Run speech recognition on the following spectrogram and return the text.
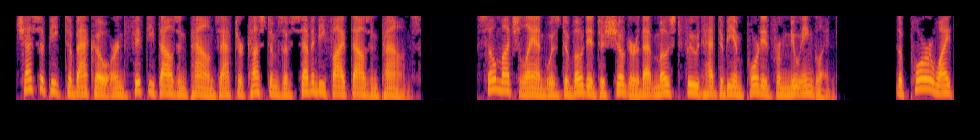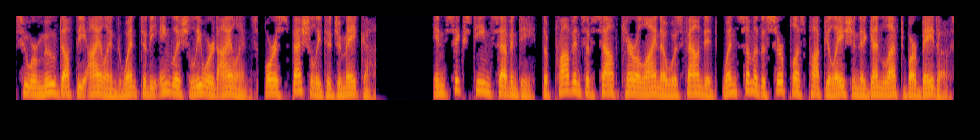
Chesapeake tobacco earned £50,000 after customs of £75,000. So much land was devoted to sugar that most food had to be imported from New England. The poorer whites who were moved off the island went to the English Leeward Islands, or especially to Jamaica. In 1670, the province of South Carolina was founded, when some of the surplus population again left Barbados.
